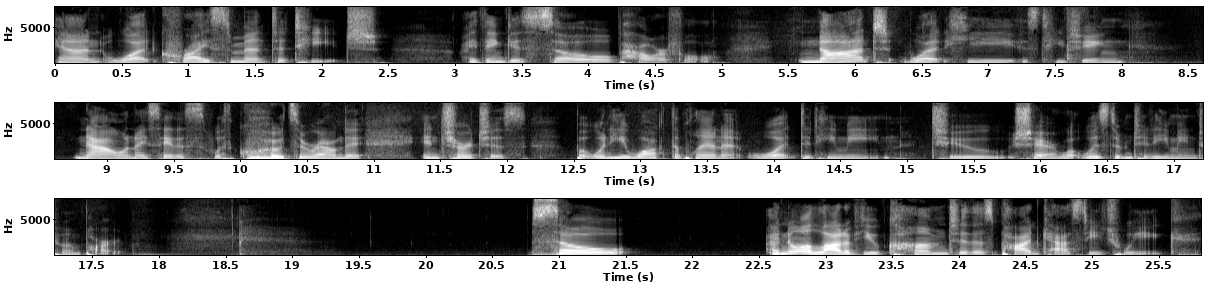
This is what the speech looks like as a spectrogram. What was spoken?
and what Christ meant to teach, I think is so powerful. Not what he is teaching now, and I say this with quotes around it in churches, but when he walked the planet, what did he mean? to share? What wisdom did he mean to impart? So, I know a lot of you come to this podcast each week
